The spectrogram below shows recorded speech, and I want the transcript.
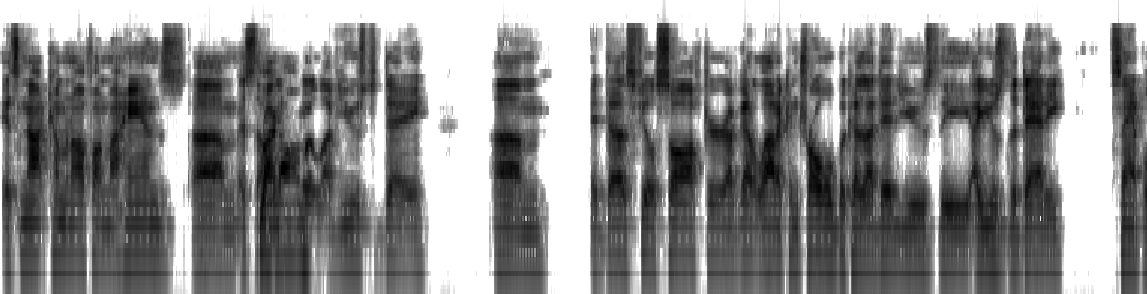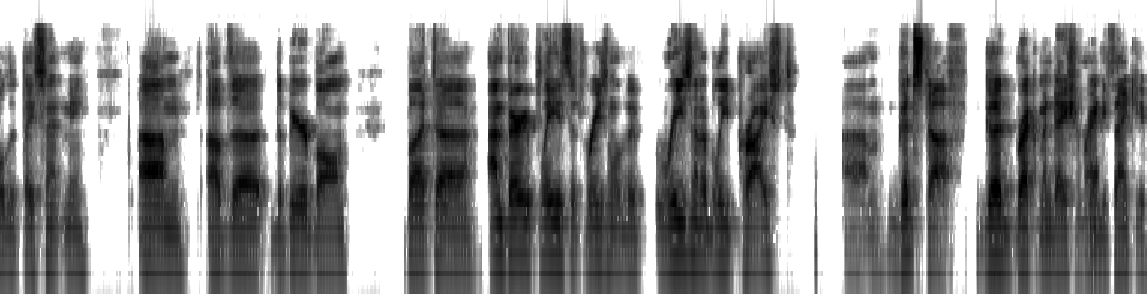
it's not coming off on my hands. Um, it's the Right oil I've used today. Um, it does feel softer. I've got a lot of control because I did use the I used the daddy sample that they sent me um of the the beard balm. But uh I'm very pleased it's reasonably reasonably priced. Um good stuff. Good recommendation, Randy. Thank you.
